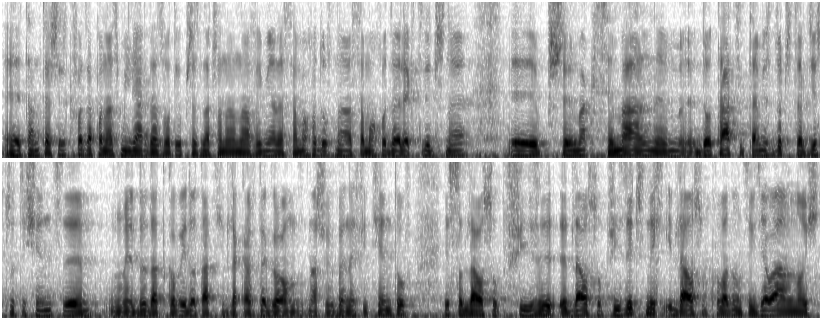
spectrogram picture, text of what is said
E, Tam też jest kwota ponad miliarda złotych przeznaczona na wymianę samochodów na samochody elektryczne. E, Przy maksymalnym dotacji, tam jest do 40 tysięcy mm, dodatkowej dotacji dla każdego z naszych beneficjentów. Jest to dla osób, fizy, dla osób fizycznych i dla osób prowadzących działalność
